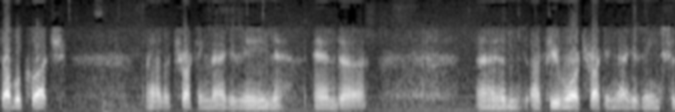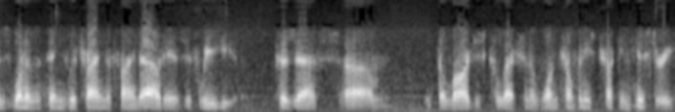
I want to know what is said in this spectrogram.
Double Clutch, uh, the trucking magazine, and uh, and a few more trucking magazines. Because one of the things we're trying to find out is if we possess um, the largest collection of one company's trucking history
